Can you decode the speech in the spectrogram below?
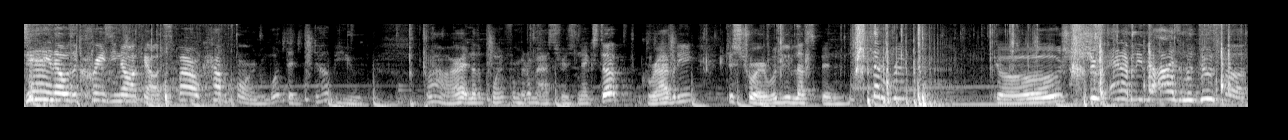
dang, that was a crazy knockout. Spiral Capricorn, what the W? Wow, all right, another point for Metal Masters. Next up, Gravity Destroyer. We'll do left spin. Go shoot. And I believe the eyes of Medusa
